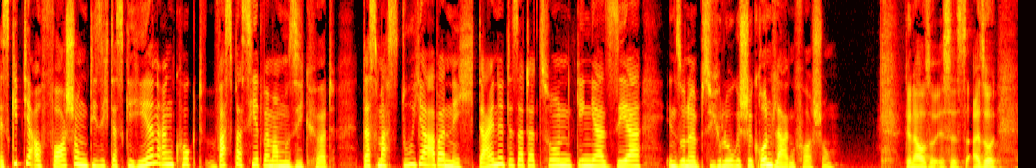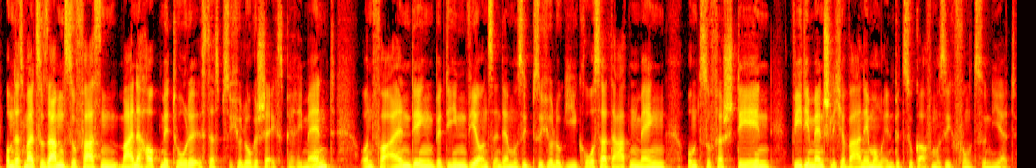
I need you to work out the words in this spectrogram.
Es gibt ja auch Forschung, die sich das Gehirn anguckt, was passiert, wenn man Musik hört. Das machst du ja aber nicht. Deine Dissertation ging ja sehr in so eine psychologische Grundlagenforschung. Genau so ist es. Also, um das mal zusammenzufassen, meine Hauptmethode ist das psychologische Experiment und vor allen Dingen bedienen wir uns in der Musikpsychologie großer Datenmengen, um zu verstehen, wie die menschliche Wahrnehmung in Bezug auf Musik funktioniert.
